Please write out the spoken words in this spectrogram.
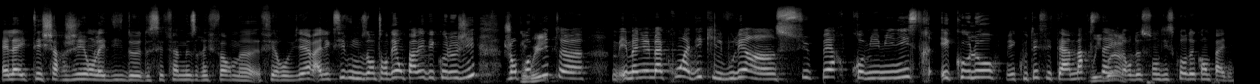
elle a été chargée, on l'a dit, de, de cette fameuse réforme euh, ferroviaire. Alexis, vous nous entendez? On parlait d'écologie. J'en Oui. profite. euh, Emmanuel Macron a dit qu'il voulait un super Premier ministre écolo. Écoutez, c'était à Marseille voilà. lors de son discours de campagne.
